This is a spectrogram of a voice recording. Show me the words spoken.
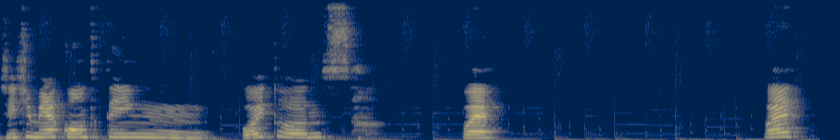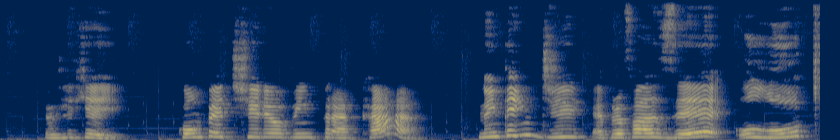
Gente, minha conta tem oito anos. Ué, Ué? Eu cliquei. Competir eu vim pra cá? Não entendi. É pra fazer o look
